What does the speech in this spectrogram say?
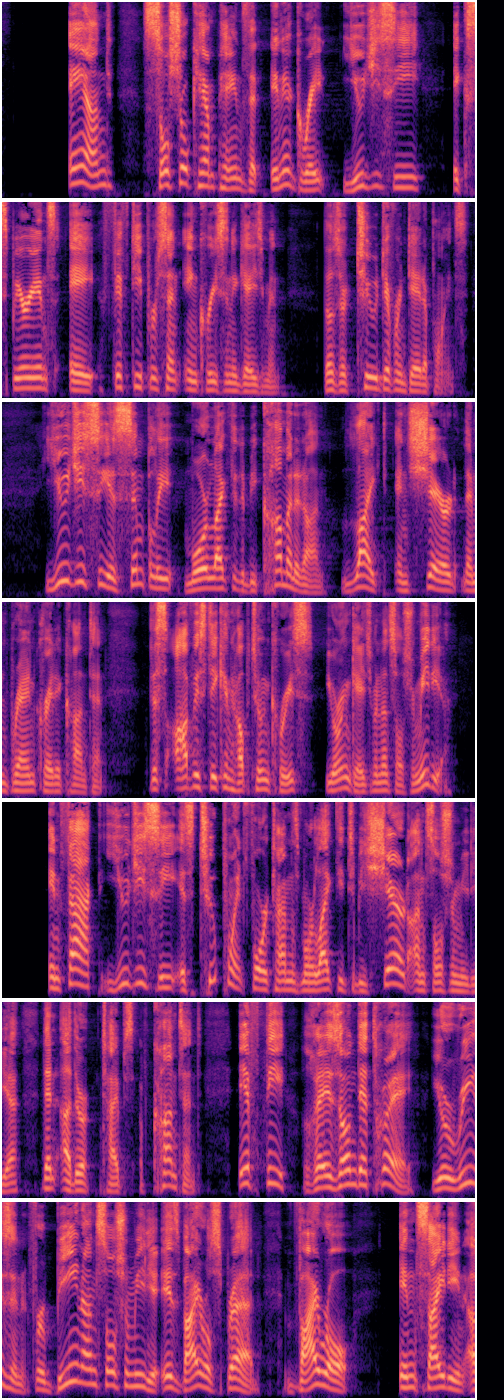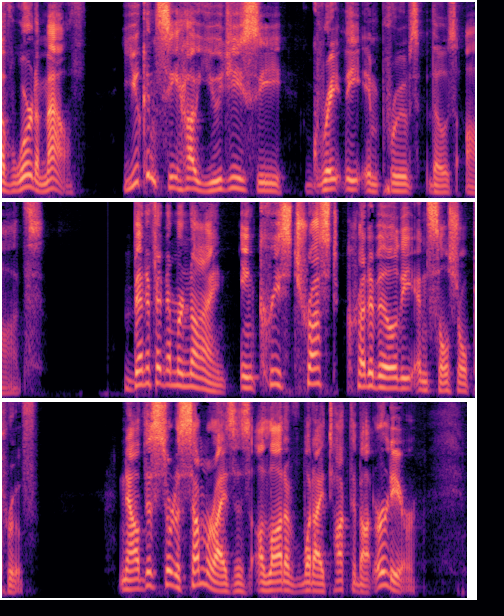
And social campaigns that integrate UGC experience a 50% increase in engagement. Those are two different data points. UGC is simply more likely to be commented on, liked, and shared than brand created content. This obviously can help to increase your engagement on social media. In fact, UGC is 2.4 times more likely to be shared on social media than other types of content. If the raison d'etre, your reason for being on social media, is viral spread, viral inciting of word of mouth, you can see how UGC greatly improves those odds. Benefit number nine increase trust, credibility, and social proof. Now, this sort of summarizes a lot of what I talked about earlier,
